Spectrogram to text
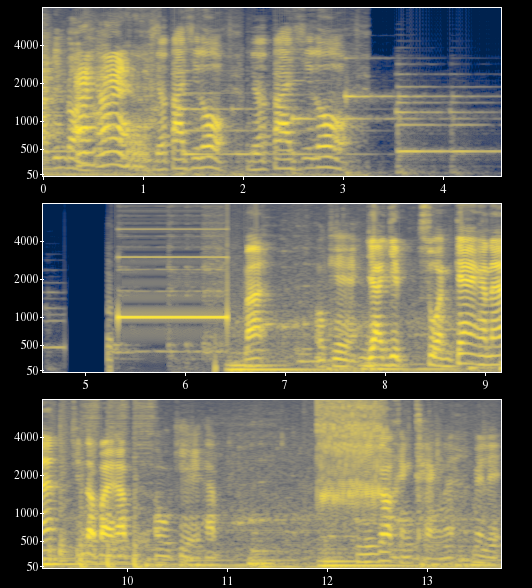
ขอกินก่อน เดี๋ยวตายชิโร่เดี๋ยวตายชิโร่มา โอเค อย่าหยิบส่วนแกล้งกันนะ ชิ้นต่อไปครับ โอเคครับชิ้นนี้ก็แข็งๆนะ ไม่เละ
